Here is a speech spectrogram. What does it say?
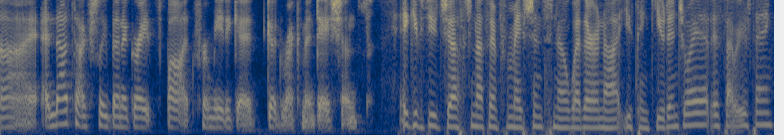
Uh, and that's actually been a great spot for me to get good recommendations. It gives you just enough information to know whether or not you think you'd enjoy it. Is that what you're saying?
